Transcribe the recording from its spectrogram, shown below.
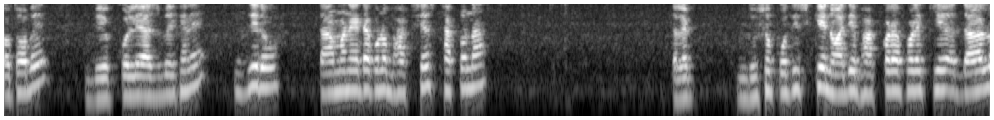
কত হবে? বিয়োগ করলে আসবে এখানে জিরো। তার মানে এটা কোনো ভাগশেষ থাকল না। তাহলে দুশো পঁচিশকে নয় দিয়ে ভাগ করার ফলে কি দাঁড়াল?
